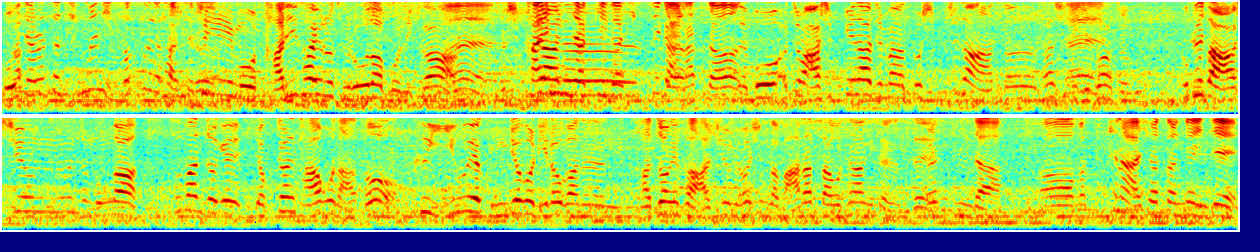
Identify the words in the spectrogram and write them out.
보이지 않았던 측면이 있었어요 사실은. 슈팅이 뭐 다리 사이로 들어오다 보니까 네, 쉽지 타이밍 않은 잡기가 쉽지가 않았던. 네, 뭐좀 아쉽긴 하지만 또 쉽지도 않았던 사실이기도 네. 하죠. 그보다 아쉬움은 좀 뭔가 후반적에 역전을 당하고 나서 그 이후에 공격을 이뤄가는 과정에서 아쉬움이 훨씬 더 많았다고 생각이 되는데 그렇습니다. 어, 뭐 특히나 아쉬웠던 게 이제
